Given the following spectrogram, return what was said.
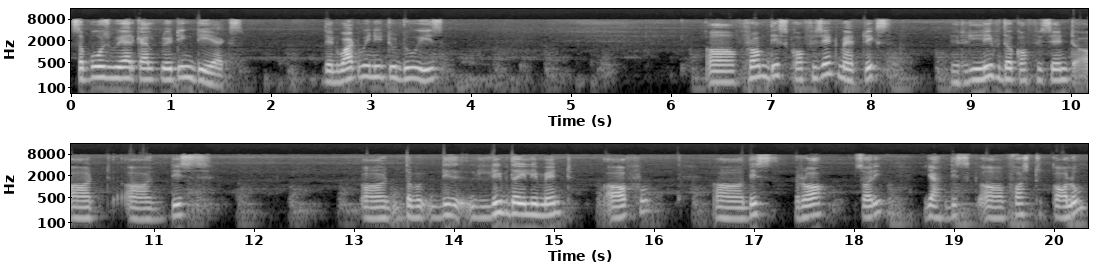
Suppose we are calculating dx. Then what we need to do is uh, from this coefficient matrix relieve the coefficient uh, uh, this uh, the this, leave the element of uh, this row sorry yeah this uh, first column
